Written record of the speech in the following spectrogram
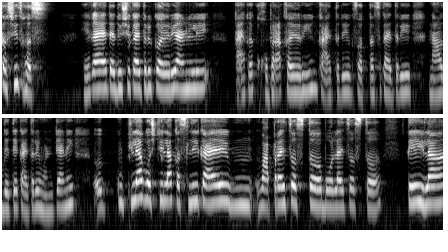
तशीच हस. हे काय त्या दिवशी काहीतरी कैरी आणली काय काय खोबरा कैरी काहीतरी स्वतःच काहीतरी नाव देते काहीतरी म्हणते आणि कुठल्या गोष्टीला कसली काय वापरायचं असतं बोलायचं असतं ते हिला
